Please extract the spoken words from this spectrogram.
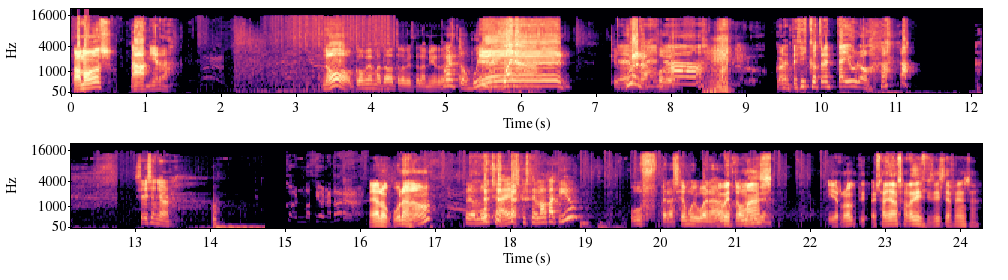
¡Vamos! Ah, mierda. No, ¿cómo me ha matado otra vez de la mierda? Muerto, esta? buena. ¡Bien! Buena. ¡Qué, buena, joder! 45-31. sí, señor. Vaya locura, ¿no? Pero mucha, ¿eh? Es que este mapa, tío. Uf, pero ha sido muy buena. ¿eh? Mueve Hemos jugado muy Thomas y Rock. Esa ya sale 16 defensa.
